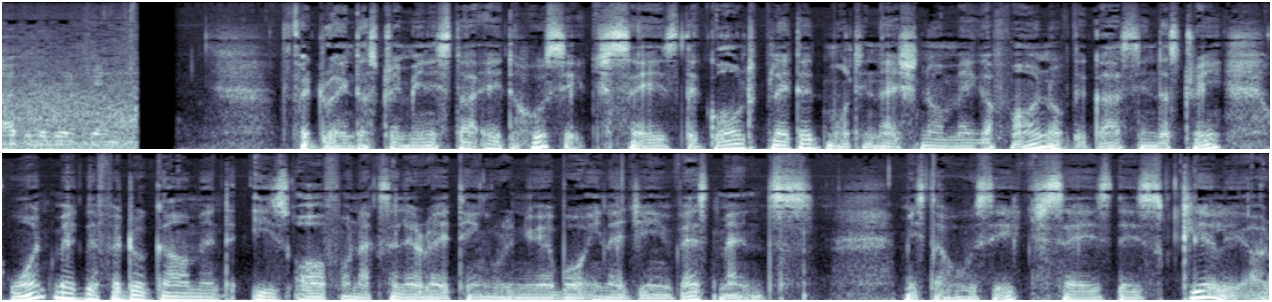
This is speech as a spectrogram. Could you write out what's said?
over the weekend. Federal Industry Minister Ed Husic says the gold-plated multinational megaphone of the gas industry won't make the federal government ease off on accelerating renewable energy investments. Mr. Husic says there is clearly a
